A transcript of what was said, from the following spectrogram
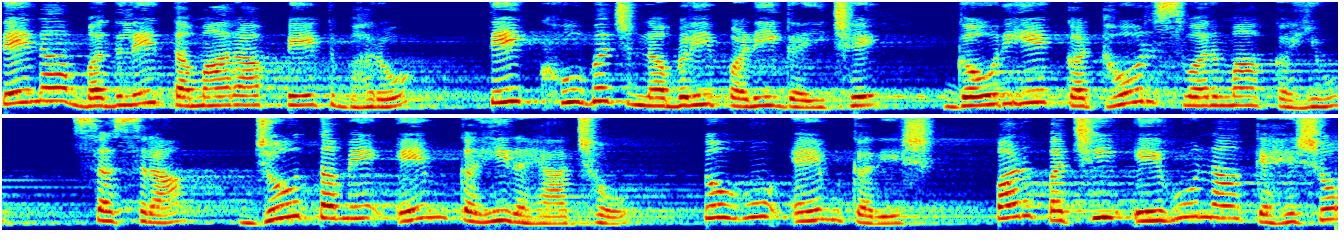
તેના બદલે તમારા પેટ ભરો. તે ખૂબ જ નબળી પડી ગઈ છે. ગૌરીએ કઠોર સ્વરમાં કહ્યું, સસરા, જો તમે એમ કહી રહ્યા છો, તો હું એમ કરીશ. પણ પછી એવું ના કહેશો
